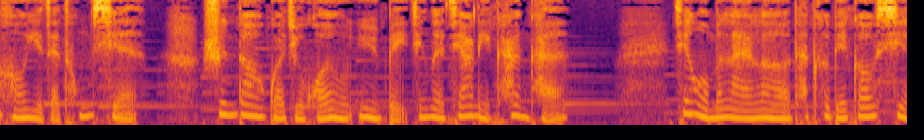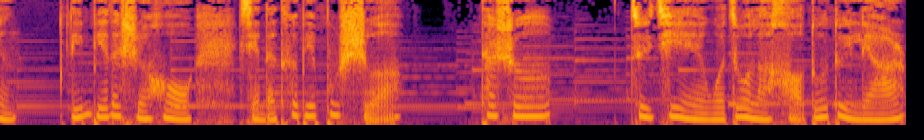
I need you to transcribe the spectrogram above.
好也在通县，顺道拐去黄永玉北京的家里看看。见我们来了，他特别高兴。临别的时候，显得特别不舍。他说：“最近我做了好多对联儿，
